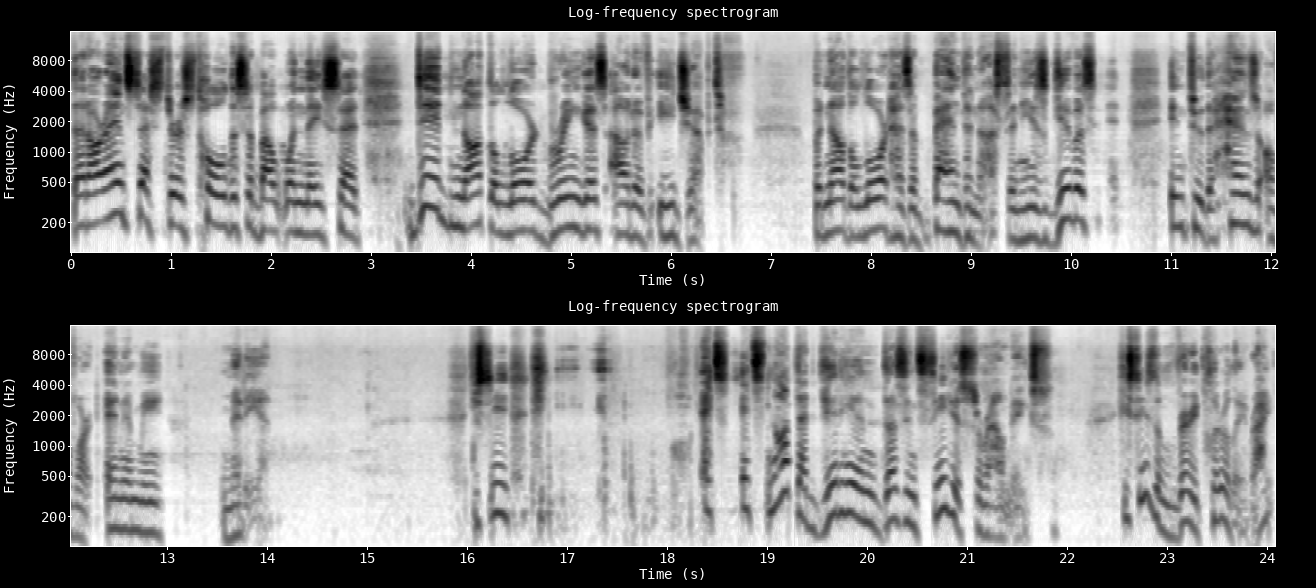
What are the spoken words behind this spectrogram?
that our ancestors told us about when they said, Did not the Lord bring us out of Egypt? But now the Lord has abandoned us and he has given us into the hands of our enemy, Midian. You see, he, it's, it's not that Gideon doesn't see his surroundings. He sees them very clearly, right?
